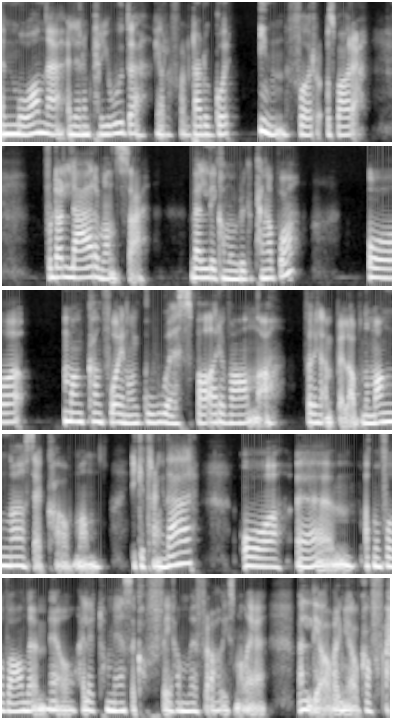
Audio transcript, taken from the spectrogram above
en måned eller en periode i alle fall, der du går inn for å spare. For da lærer man seg veldig hva man bruker penger på. Og man kan få inn noen gode sparevaner. F.eks. abonnementer, se hva man ikke trenger der. Og um, at man får vane med å heller ta med seg kaffe hjemmefra hvis man er veldig avhengig av kaffe.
